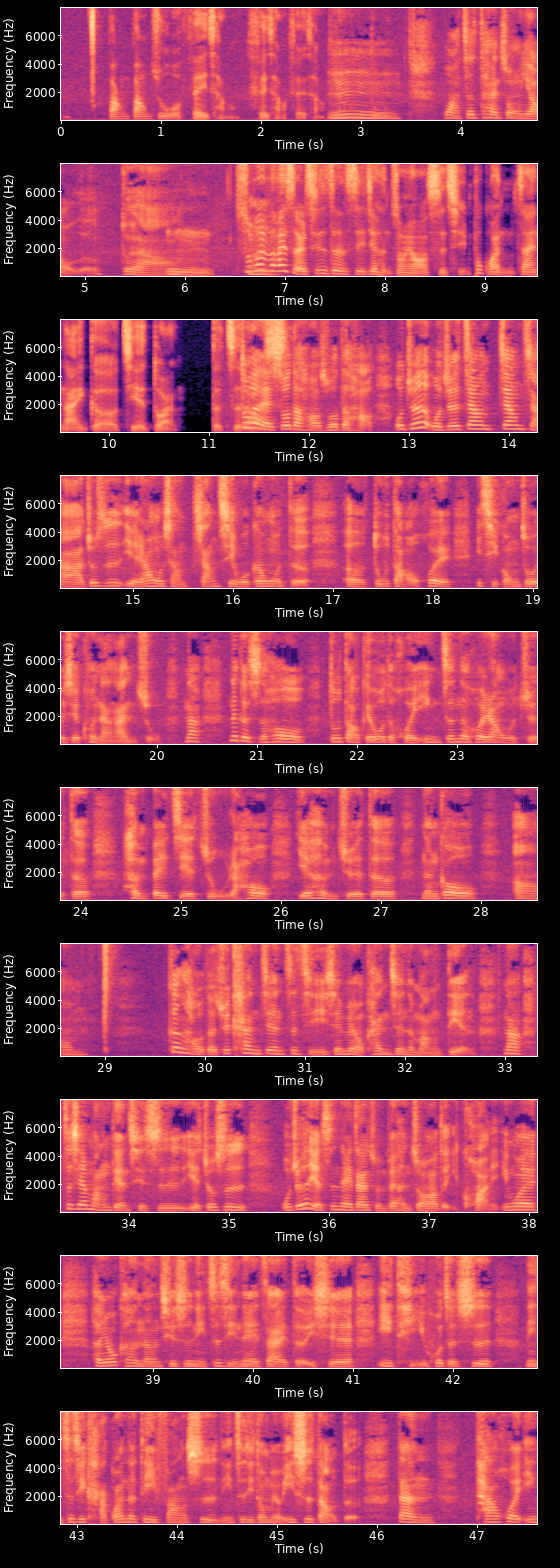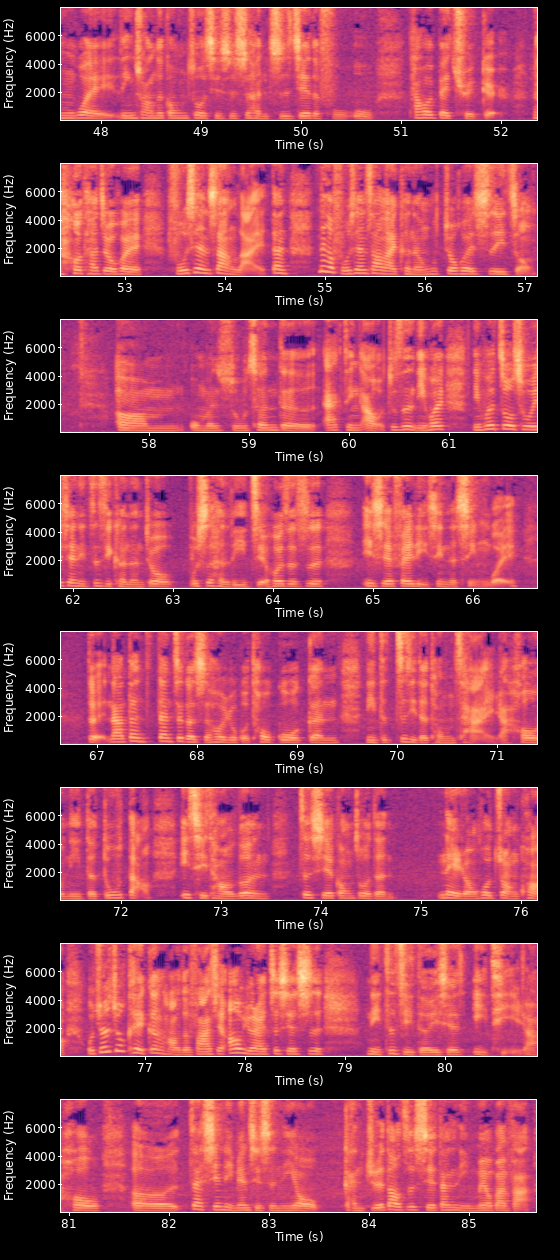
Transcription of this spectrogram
帮帮助我非常非常非常。嗯，哇，这太重要了。对啊，嗯，supervisor 其实真的是一件很重要的事情，不管你在哪一个阶段。的对，说得好，说得好。我觉得，我觉得这样这样讲啊，就是也让我想想起我跟我的呃督导会一起工作一些困难案主。那那个时候，督导给我的回应，真的会让我觉得很被接住，然后也很觉得能够嗯。更好的去看见自己一些没有看见的盲点，那这些盲点其实也就是我觉得也是内在准备很重要的一块，因为很有可能其实你自己内在的一些议题，或者是你自己卡关的地方，是你自己都没有意识到的，但它会因为临床的工作其实是很直接的服务，它会被 trigger，然后它就会浮现上来，但那个浮现上来可能就会是一种。嗯我们俗称的 acting out，就是你会你会做出一些你自己可能就不是很理解，或者是一些非理性的行为。对，那但但这个时候，如果透过跟你的自己的同才，然后你的督导一起讨论这些工作的内容或状况，我觉得就可以更好的发现，哦，原来这些是你自己的一些议题。然后呃，在心里面其实你有感觉到这些，但是你没有办法。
